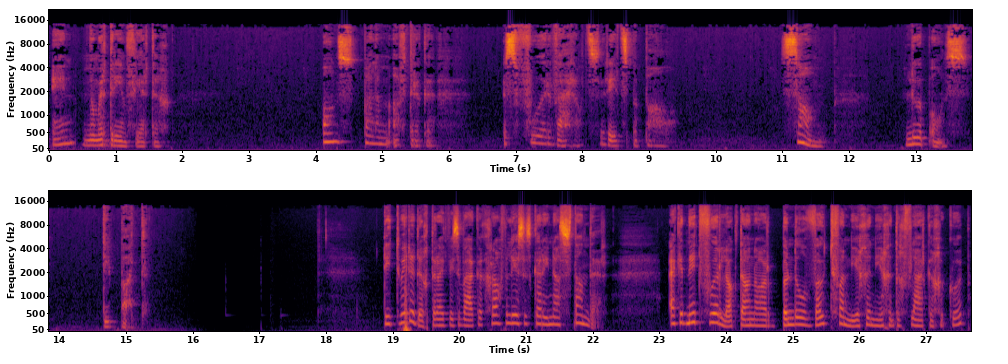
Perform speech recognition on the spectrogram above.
En nommer 43 Ons palmafdrukke is voorwêrelds reeds bepaal. Saam loop ons die pad. Die tweede digter uit wie se werk ek graag wil lees is Karina Stander. Ek het net voor lockdown haar bundel Woud van 99 vlerke gekoop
